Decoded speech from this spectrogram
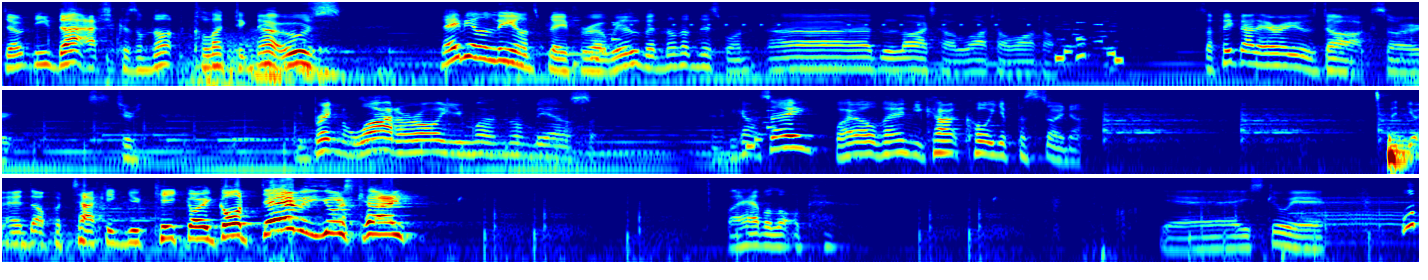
Don't need that, because I'm not collecting those. Maybe on Leon's playthrough I will, but not on this one. Uh, lighter, lighter, lighter. Because I think that area is dark, so... You bring the lighter or you might not be able to see. And if you can't see, well then you can't call your persona. And you end up attacking Yukiko. God damn it, Yosuke! I have a lot of... Yeah, he's still here. Whoop!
